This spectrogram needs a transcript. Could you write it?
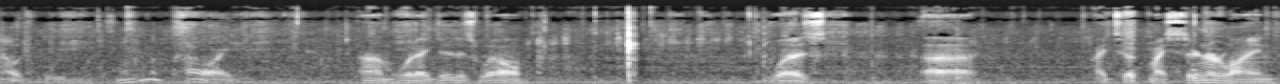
how, mm -hmm. how are you? Um, what I did as well was uh, I took my center line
